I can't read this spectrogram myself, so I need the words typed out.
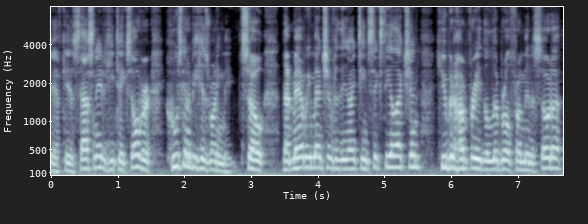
JFK is assassinated, he takes over. Who's going to be his running mate? So that man we mentioned for the 1960 election, Hubert Humphrey, the liberal from Minnesota,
